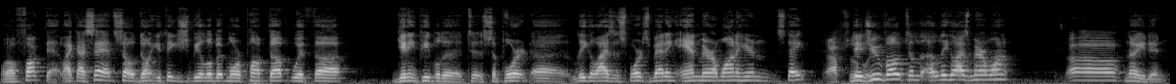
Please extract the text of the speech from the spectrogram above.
Well, fuck that. Like I said, so don't you think you should be a little bit more pumped up with uh, getting people to, to support uh, legalizing sports betting and marijuana here in the state? Absolutely. Did you vote to uh, legalize marijuana? Uh, No, you didn't.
